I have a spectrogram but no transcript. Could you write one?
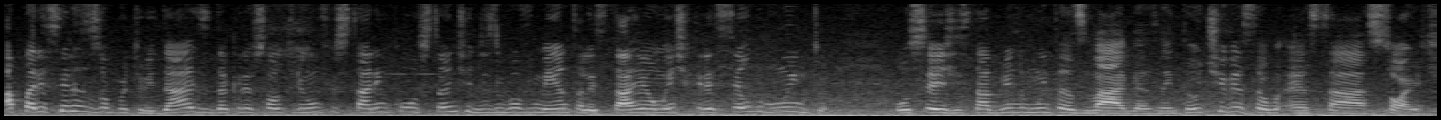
aparecer essas oportunidades e da Cressol Triunfo estar em constante desenvolvimento, ela está realmente crescendo muito, ou seja, está abrindo muitas vagas, né? Então eu tive essa, essa sorte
